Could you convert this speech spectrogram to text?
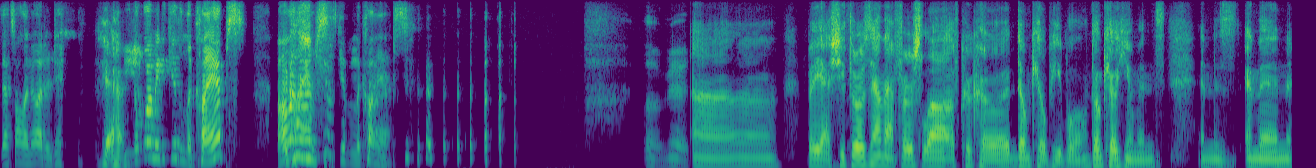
that's all I know how to do. Yeah. You don't want me to give them the clamps? All The I know how to clamps. do is give them the clamps. oh man. Uh, but yeah, she throws down that first law of Krakoa: don't kill people, don't kill humans, and is and then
